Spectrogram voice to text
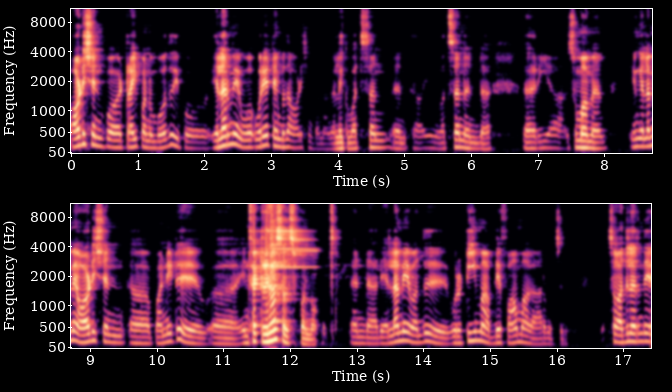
ஆடிஷன் இப்போ ட்ரை பண்ணும்போது இப்போது எல்லாருமே ஒ- ஒரே டைமில் தான் ஆடிஷன் பண்ணாங்க. லைக் வட்சன் அண்ட் வட்சன் அண்ட் ரியா சுமா மேம் இவங்க எல்லாமே ஆடிஷன் பண்ணிவிட்டு இன்ஃபேக்ட் ரிஹர்சல்ஸ் பண்ணோம். அண்ட் அது எல்லாமே வந்து ஒரு டீமாக அப்படியே ஃபார்ம் ஆக ஆரம்பிச்சது. ஸோ அதுலேருந்தே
